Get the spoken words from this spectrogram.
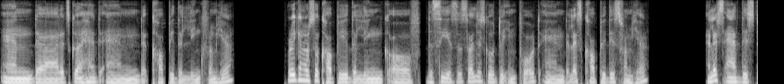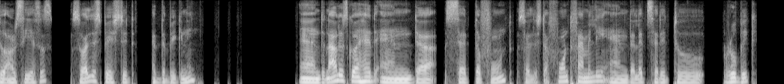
And uh, let's go ahead and copy the link from here. Or you can also copy the link of the CSS so I'll just go to import and let's copy this from here and let's add this to our CSS so I'll just paste it at the beginning. And now let's go ahead and uh, set the font. So I'll just a font family and uh, let's set it to Rubik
